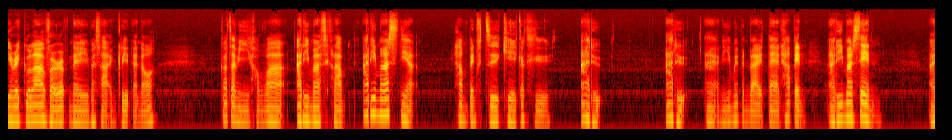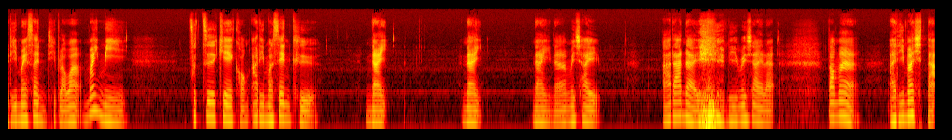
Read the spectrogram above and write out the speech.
irregular verb ในภาษาอังกฤษอะเนาะ ก็จะมีคำว่า arimas ครับ arimas เนี่ยทำเป็นฟูเคก็คืออารุอารุอ่าอันนี้ยังไม่เป็นไร แต่ถ้าเป็น arimasen arimasen ที่แปลว่าไม่มีฟูเคของ arimasen คือในในในนะ ไม่ใช่อาราไหนอันนี้ไม่ใช่ละ ต่อมา อาริมาชิตะ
